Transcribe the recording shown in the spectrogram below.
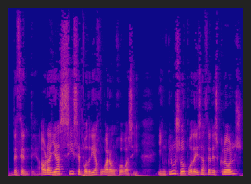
decente. Ahora ya sí se podría jugar a un juego así. Incluso podéis hacer scrolls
